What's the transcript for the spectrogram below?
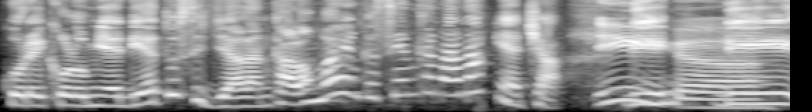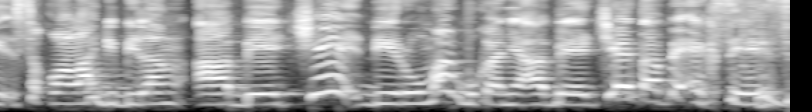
kurikulumnya dia tuh sejalan. Kalau nggak yang kesian kan anaknya cak di Iya. di sekolah dibilang ABC di rumah bukannya ABC tapi XYZ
